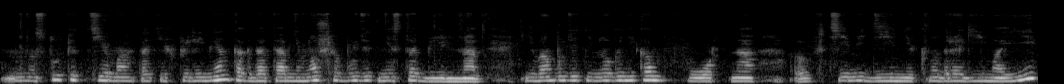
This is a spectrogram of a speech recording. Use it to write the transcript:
наступит тема таких перемен, когда там немножко будет нестабильно, и вам будет немного некомфортно э, в теме денег. Но, дорогие мои,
